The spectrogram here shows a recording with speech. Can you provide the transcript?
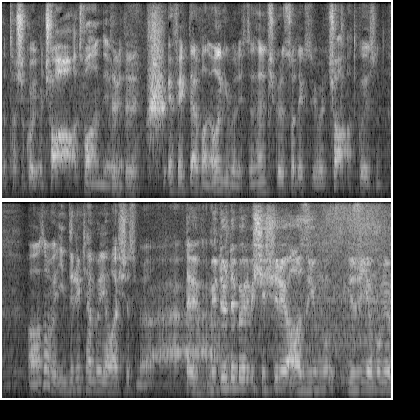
böyle taşı koyuyor çat falan diye böyle tabii. efektler falan onun gibi böyle işte sen çıkarıyorsun Sodexo'yu böyle çat koyuyorsun ondan sonra böyle indirirken böyle yavaşlıyorsun böyle Tabii müdür de böyle bir şaşırıyor, ağzı yumu, yüzü yamuluyor.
